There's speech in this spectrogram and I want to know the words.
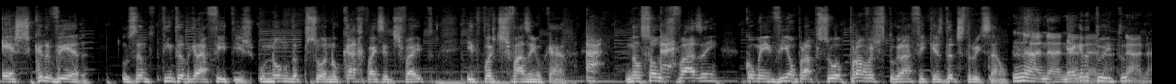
é escrever usando tinta de grafites o nome da pessoa no carro que vai ser desfeito e depois desfazem o carro. Não só o desfazem, como enviam para a pessoa provas fotográficas da destruição. Não, não, não. é não, gratuito. Não, não.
